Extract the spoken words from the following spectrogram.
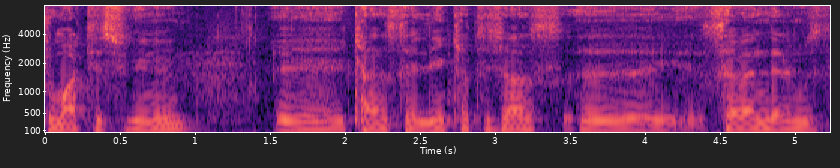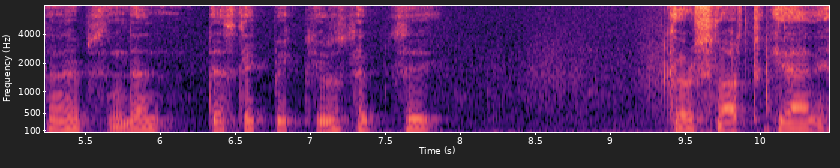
cumartesi günü e, kendisine link atacağız. E, sevenlerimizden hepsinden destek bekliyoruz. Hepsi görsün artık yani.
